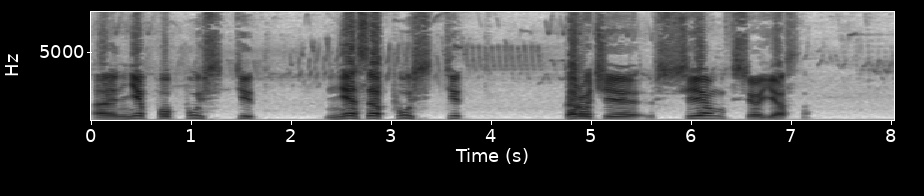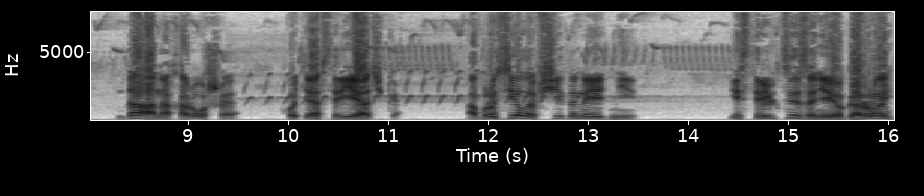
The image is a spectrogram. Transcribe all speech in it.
э, не попустит, не запустит. Короче, всем все ясно. Да, она хорошая, хоть и австриячка, обрусела в считанные дни. И стрельцы за нее горой,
